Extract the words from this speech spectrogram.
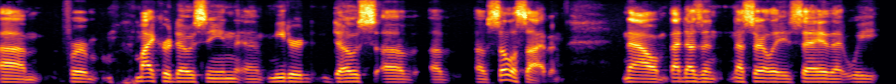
um, for microdosing, a metered dose of, of, of psilocybin. Now, that doesn't necessarily say that we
